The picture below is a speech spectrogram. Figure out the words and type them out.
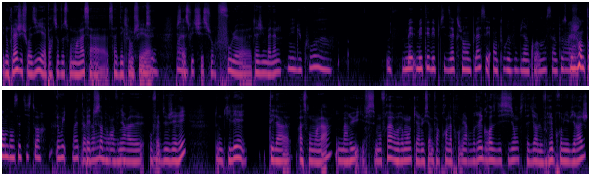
Et donc là, j'ai choisi et à partir de ce moment-là, ça, ça a déclenché, euh, ça a switché sur full euh, tagine banane. Et du coup, euh, mettez des petites actions en place et entourez-vous bien, quoi. Moi, c'est un peu ce que j'entends dans cette histoire. Oui, Ouais, Bah, tout ça pour en venir à- au fait de gérer. Donc il est était là à ce moment-là. Il m'a c'est mon frère vraiment qui a réussi à me faire prendre la première vraie grosse décision, c'est-à-dire le vrai premier virage.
